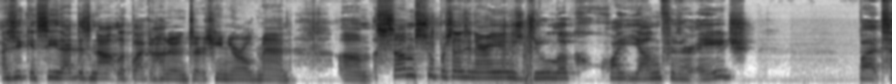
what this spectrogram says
As you can see, that does not look like a 113 year old man. Um, some supercentenarians do look quite young for their age, but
